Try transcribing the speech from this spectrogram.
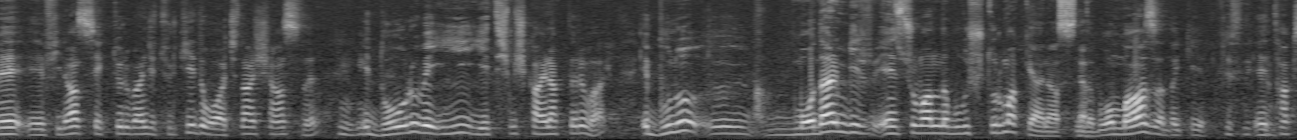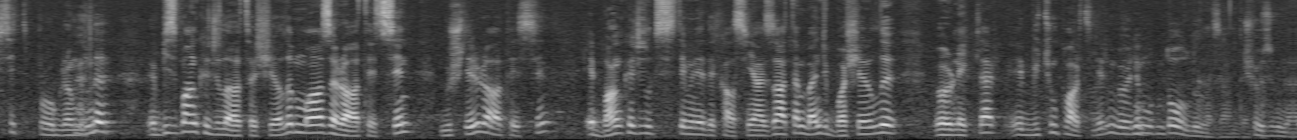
ve e, finans sektörü bence Türkiye'de o açıdan şanslı. E, doğru ve iyi yetişmiş kaynakları var. E bunu e, modern bir enstrümanla buluşturmak yani aslında. Evet. Bu o mağazadaki Kesinlikle. e, taksit programını e, biz bankacılığa taşıyalım. Mağaza rahat etsin, müşteri rahat etsin. E, bankacılık sistemine de kalsın. Yani zaten bence başarılı örnekler e, bütün partilerin böyle mutlu olduğu çözümler.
